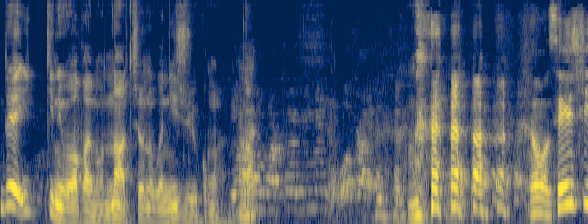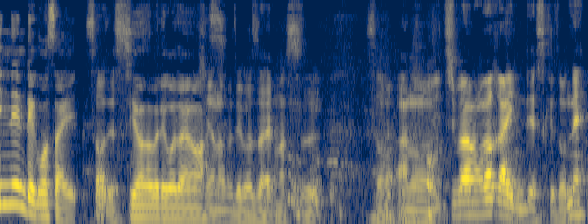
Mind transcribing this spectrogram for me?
で一気に若いもんな。千代信が25なんだな でも精神年齢5歳。そうです。千代信でございます。千代信でございます。そうあの一番若いんですけどね。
